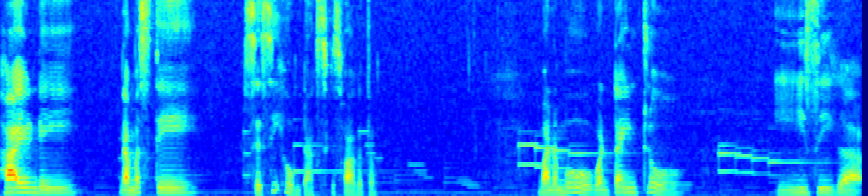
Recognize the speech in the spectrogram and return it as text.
హాయ్ అండి. నమస్తే. శశి హోమ్ టాక్స్కి స్వాగతం. మనము వంట ఇంట్లో ఈజీగా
